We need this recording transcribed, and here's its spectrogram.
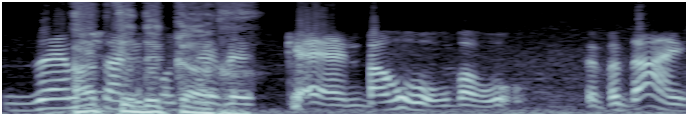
זה מה עד שאני כדי חושבת. כך. כן, ברור, ברור. בוודאי.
